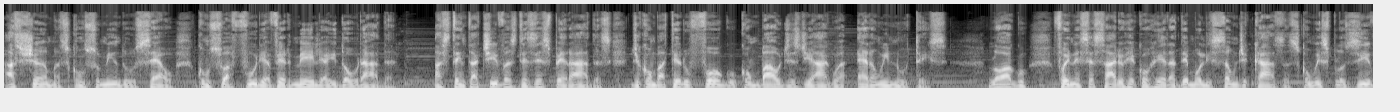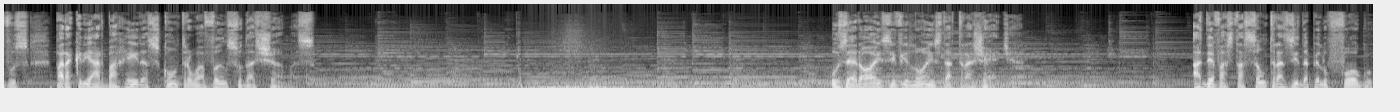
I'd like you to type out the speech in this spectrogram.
as chamas consumindo o céu com sua fúria vermelha e dourada. As tentativas desesperadas de combater o fogo com baldes de água eram inúteis. Logo, foi necessário recorrer à demolição de casas com explosivos para criar barreiras contra o avanço das chamas. Os heróis e vilões da tragédia. A devastação trazida pelo fogo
